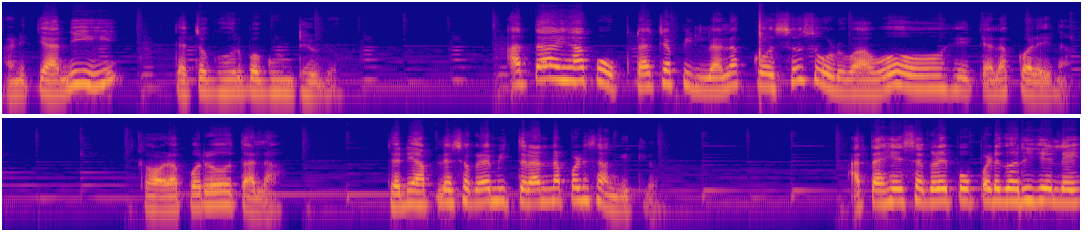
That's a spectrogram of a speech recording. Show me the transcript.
आणि त्यांनी त्याचं घर बघून ठेवलं. आता ह्या पोपटाच्या पिल्लाला कसं सोडवावं हे त्याला कळेना. कावळा परत आला. त्याने आपल्या सगळ्या मित्रांना पण सांगितलं. आता हे सगळे पोपट घरी गेले.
